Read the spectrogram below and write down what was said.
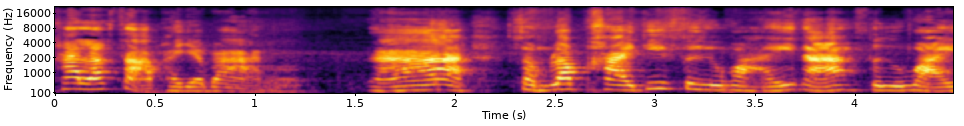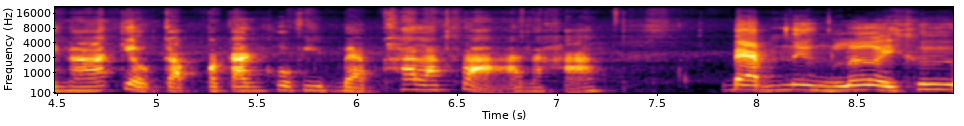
ค่ารักษาพยาบาลนะสำหรับใครที่ซื้อไว้นะ ซื้อไว้นะ เกี่ยวกับประกันโควิดแบบค่ารักษานะคะ แบบหนึ่งเลยคือ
